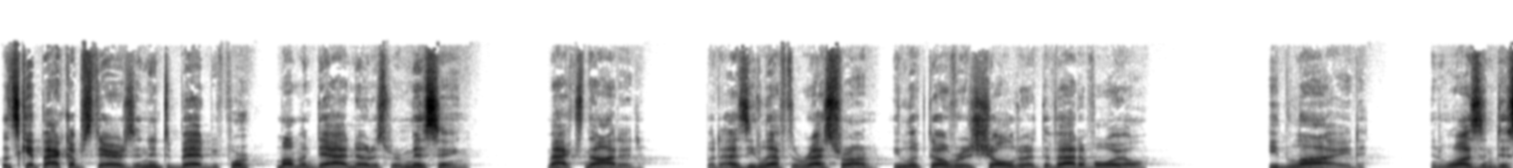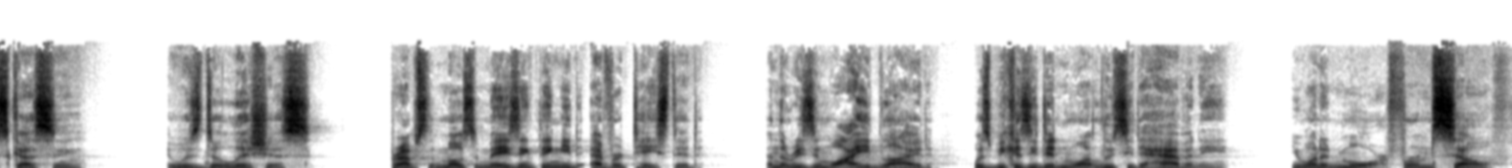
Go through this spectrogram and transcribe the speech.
let's get back upstairs and into bed before Mom and Dad notice we're missing. Max nodded, but as he left the restaurant, he looked over his shoulder at the vat of oil. He'd lied. It wasn't disgusting. It was delicious. Perhaps the most amazing thing he'd ever tasted. And the reason why he'd lied was because he didn't want Lucy to have any. He wanted more for himself.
